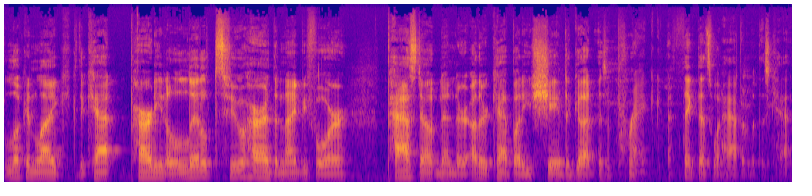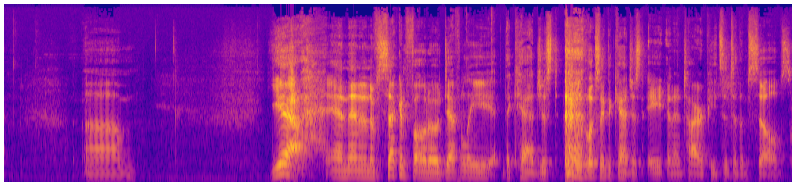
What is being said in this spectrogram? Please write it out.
looking like the cat partied a little too hard the night before, passed out, and then their other cat buddies shaved the gut as a prank. I think that's what happened with this cat. Yeah, and then in a second photo, definitely the cat just looks like the cat just ate an entire pizza to themselves,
